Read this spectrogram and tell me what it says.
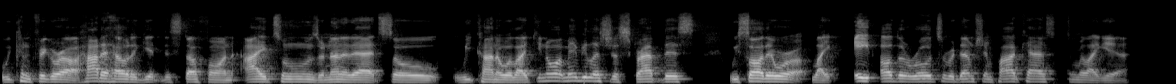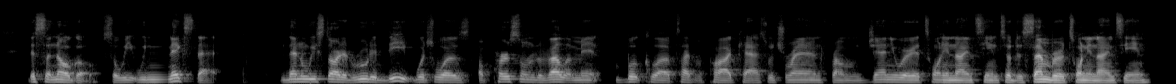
we couldn't figure out how the hell to get this stuff on iTunes or none of that. So we kind of were like, you know what, maybe let's just scrap this. We saw there were like eight other Road to Redemption podcasts, and we're like, yeah, this is a no-go. So we we nixed that. Then we started Rooted Deep, which was a personal development book club type of podcast, which ran from January of 2019 to December of 2019.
